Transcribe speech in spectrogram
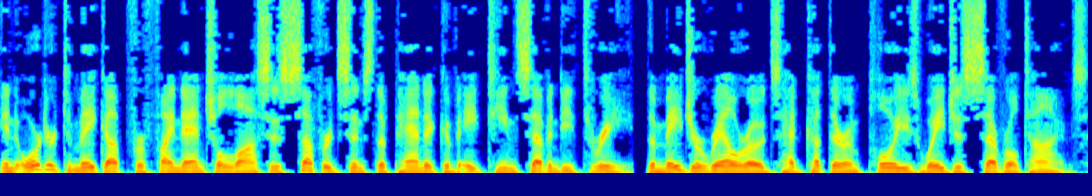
In order to make up for financial losses suffered since the Panic of 1873, the major railroads had cut their employees' wages several times.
